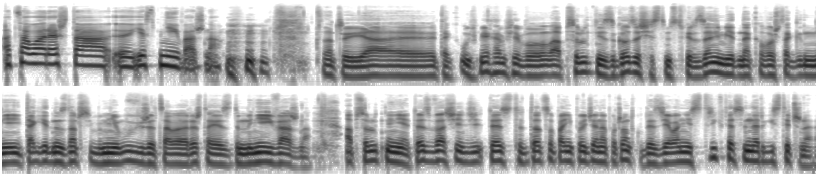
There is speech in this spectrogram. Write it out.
a cała reszta y, jest mniej ważna. to znaczy, ja e, tak uśmiecham się, bo absolutnie zgodzę się z tym stwierdzeniem, jednakowoż tak, nie, tak jednoznacznie bym nie mówił, że cała reszta jest mniej ważna. Absolutnie nie. To jest właśnie to, jest to, co pani powiedziała na początku. To jest działanie stricte synergistyczne.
